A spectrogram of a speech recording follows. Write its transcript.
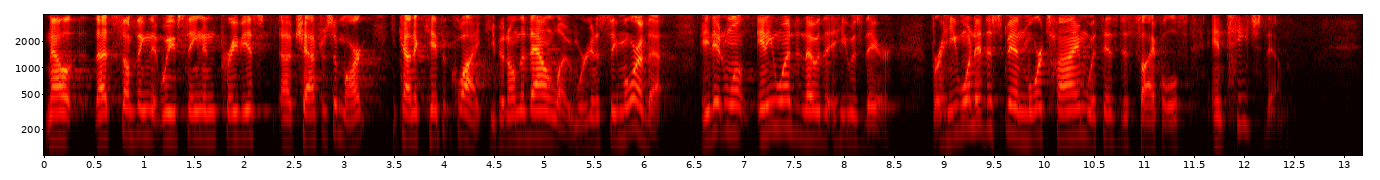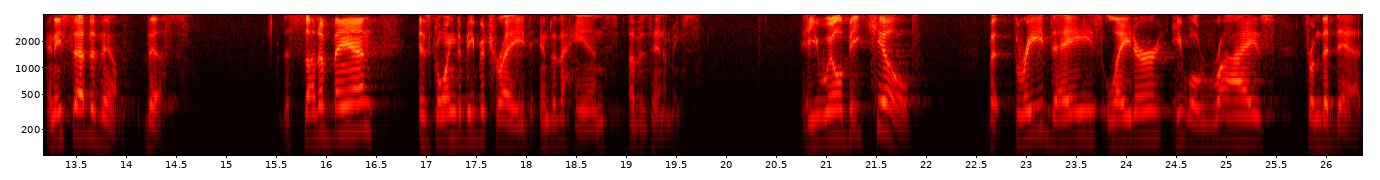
Now, that's something that we've seen in previous uh, chapters of Mark. He kind of keep it quiet, keep it on the download. And we're going to see more of that. He didn't want anyone to know that he was there, for he wanted to spend more time with his disciples and teach them. And he said to them this The Son of Man is going to be betrayed into the hands of his enemies. He will be killed, but three days later, he will rise from the dead.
